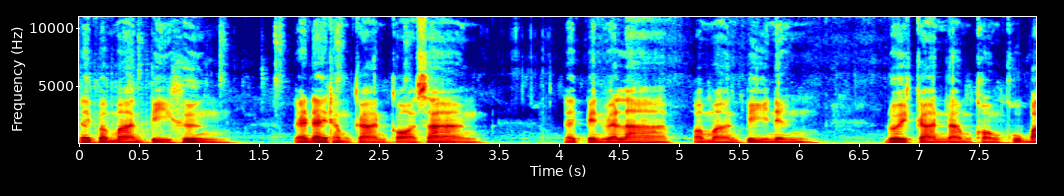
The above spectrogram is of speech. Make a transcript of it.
ได้ประมาณปีครึ่ง และได้ทำการก่อสร้าง ได้เป็นเวลาประมาณปีหนึ่ง โดยการนำของครูบ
